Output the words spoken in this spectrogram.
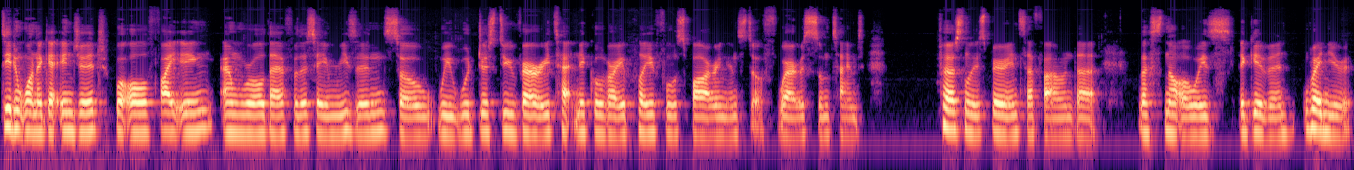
didn't want to get injured. We're all fighting and we're all there for the same reason. So we would just do very technical, very playful sparring and stuff. Whereas sometimes, personal experience, I found that that's not always a given when you're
